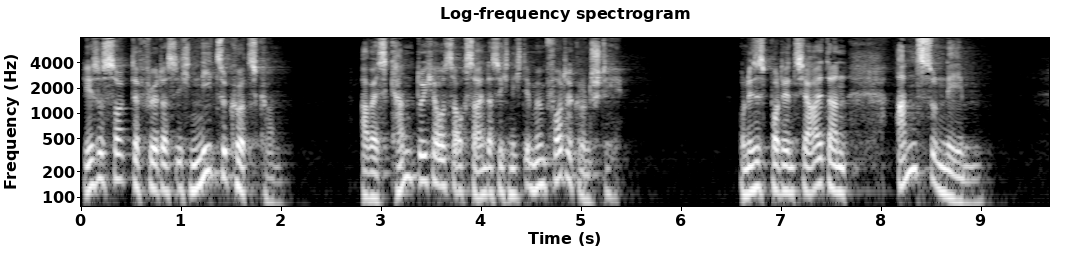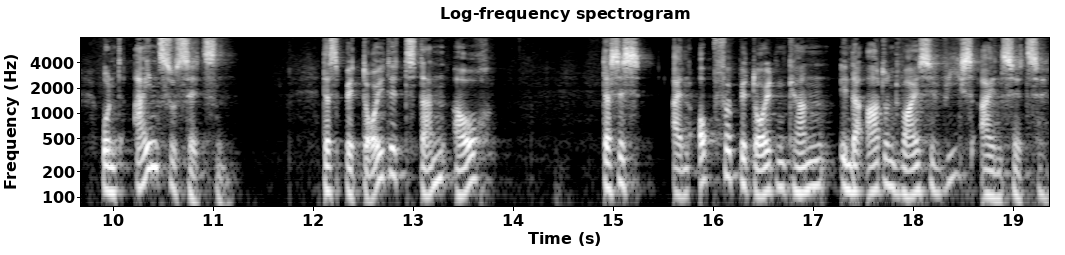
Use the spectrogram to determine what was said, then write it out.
Jesus sorgt dafür, dass ich nie zu kurz komme. Aber es kann durchaus auch sein, dass ich nicht immer im Vordergrund stehe. Und dieses Potenzial dann anzunehmen und einzusetzen, das bedeutet dann auch, dass es ein Opfer bedeuten kann in der Art und Weise, wie ich es einsetze.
